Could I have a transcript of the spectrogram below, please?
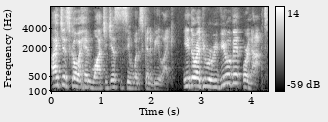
I just go ahead and watch it just to see what it's going to be like. Either I do a review of it or not.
